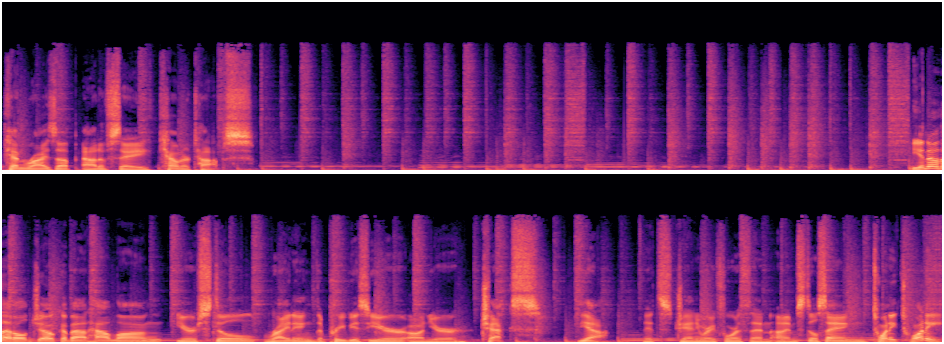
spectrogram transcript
can rise up out of, say, countertops. You know that old joke about how long you're still writing the previous year on your checks? Yeah, it's January 4th, and I'm still saying 2020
